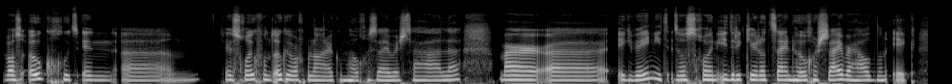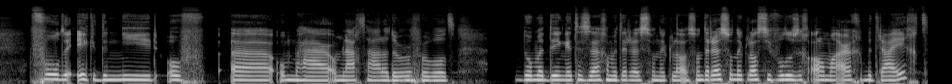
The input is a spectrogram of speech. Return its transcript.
was ook goed in, uh, in school. Ik vond het ook heel erg belangrijk om hoge cijfers te halen. Maar uh, ik weet niet, het was gewoon iedere keer dat zij een hoger cijfer haalde dan ik, voelde ik de need of om haar omlaag te halen door bijvoorbeeld domme dingen te zeggen met de rest van de klas. Want de rest van de klas die voelde zich allemaal erg bedreigd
